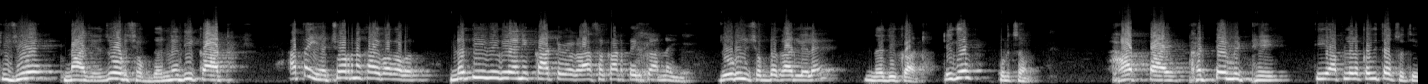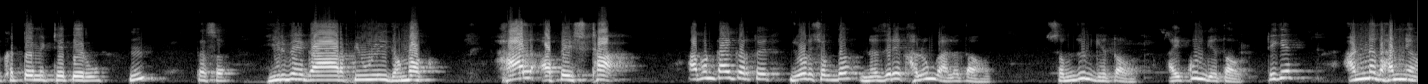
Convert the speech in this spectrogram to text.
तुझे माझे. जोड शब्द नदी काठ. आता ह्याच्यावरनं काय बघा बरं. नदी वेगळी आणि काठ वेगळा असं काढता येईल का? नाही. जोडून शब्द काढलेला आहे नदी काठ. ठीक आहे? पुढचं. हात पाय खट्टे मिठ्ठे ती आपल्याला कविताच होती खट्टे मिठ्ठे पेरू हम्म तसं. हिरवेगार पिवळी धमक हाल अपेष्ठा. आपण काय करतोय? जोड शब्द नजरे खालून घालत आहोत समजून घेत आहोत ऐकून घेत आहोत. ठीक आहे? अन्नधान्य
